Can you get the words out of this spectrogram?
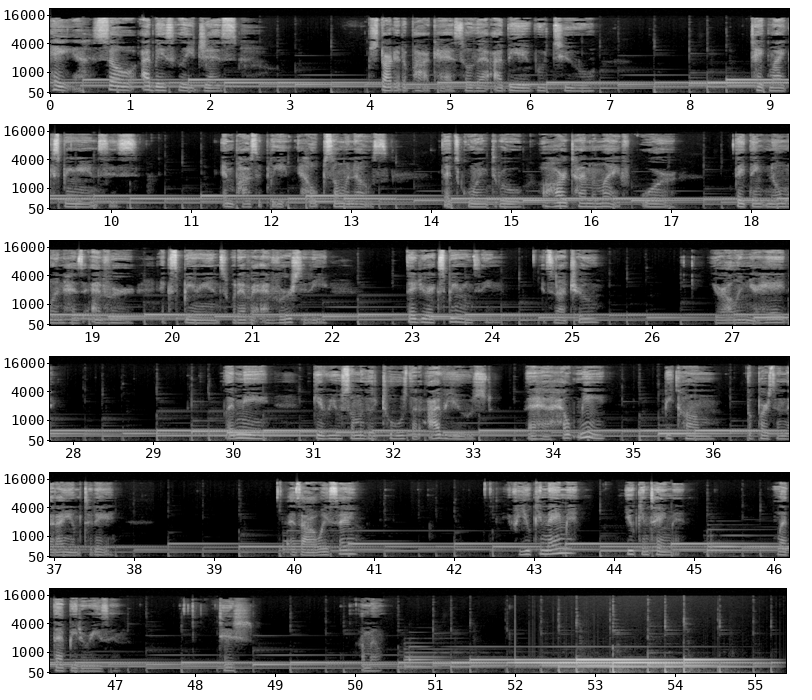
Hey, so I basically just started a podcast so that I'd be able to take my experiences and possibly help someone else that's going through a hard time in life or they think no one has ever experienced whatever adversity that you're experiencing. It's not true. You're all in your head. Let me give you some of the tools that I've used that have helped me become the person that I am today. As I always say, if you can name it, you can tame it. Let that be the reason. Tish.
